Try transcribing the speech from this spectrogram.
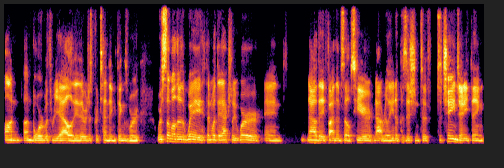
on on board with reality. They were just pretending things were were some other way than what they actually were, and now they find themselves here, not really in a position to to change anything.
